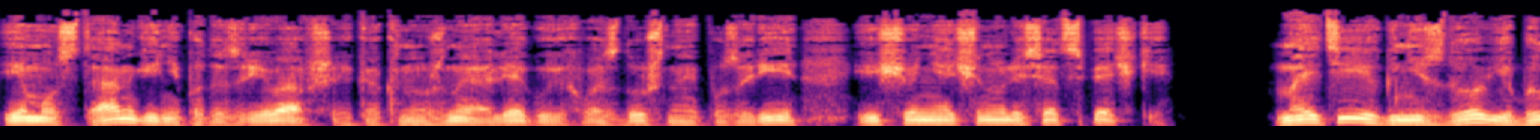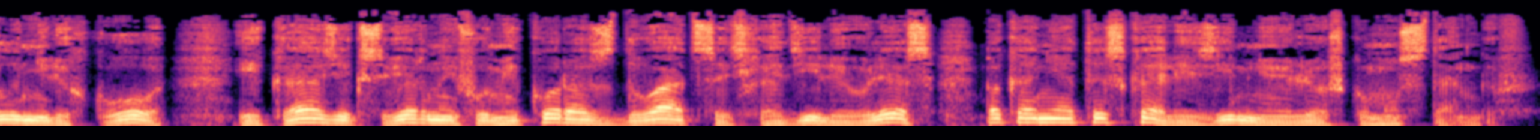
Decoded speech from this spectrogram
и мустанги, не подозревавшие, как нужны Олегу их воздушные пузыри, еще не очнулись от спячки. Найти их гнездовье было нелегко, и Казик с верной Фумико раз двадцать ходили в лес, пока не отыскали зимнюю лёжку мустангов.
